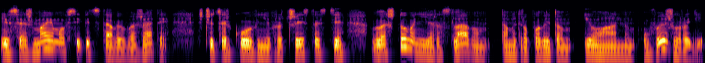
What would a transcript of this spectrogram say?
І все ж маємо всі підстави вважати, що церковні врочистості, влаштовані Ярославом та митрополитом Іоанном у Вижгороді,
